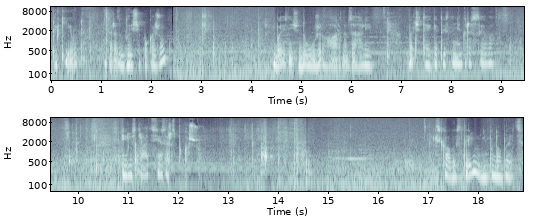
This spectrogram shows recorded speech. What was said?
Такі от. Зараз ближче покажу. Безніч дуже гарна взагалі. Бачите, яке тиснення красиве. Ілюстрації зараз покажу. Цікавий стиль, мені подобається.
